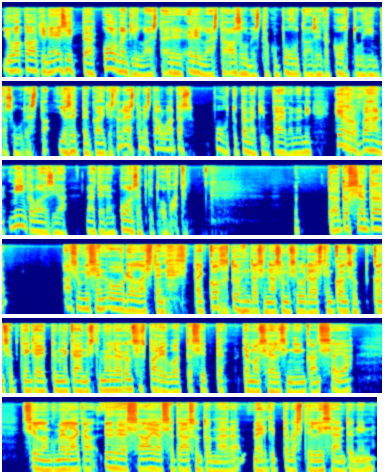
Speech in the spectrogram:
Juha Kaakinen esittää kolmenkinlaista eri, erilaista asumista, kun puhutaan siitä kohtuuhintaisuudesta ja sitten kaikista näistä, mistä ollaan tässä puhuttu tänäkin päivänä, niin kerro vähän, minkälaisia nämä teidän konseptit ovat? Tämä tosiaan tämä asumisen uudenlaisten tai kohtuuhintaisen asumisen uudenlaisten konseptien kehittäminen käynnistyi meillä jo runsas pari vuotta sitten Demos Helsingin kanssa. Ja silloin kun meillä aika lyhyessä ajassa tämä asuntomäärä merkittävästi lisääntyi, niin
